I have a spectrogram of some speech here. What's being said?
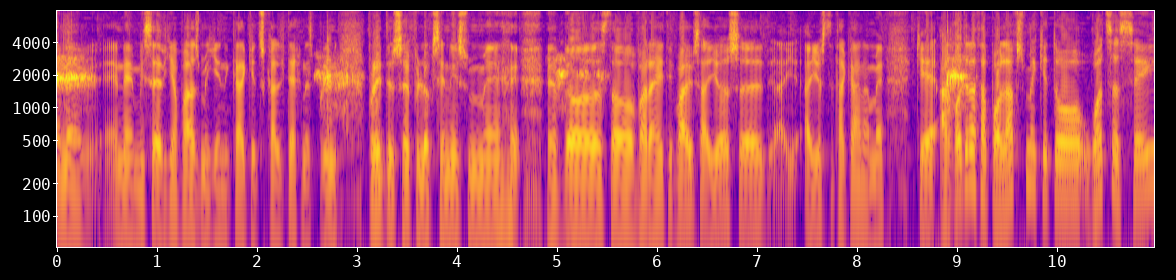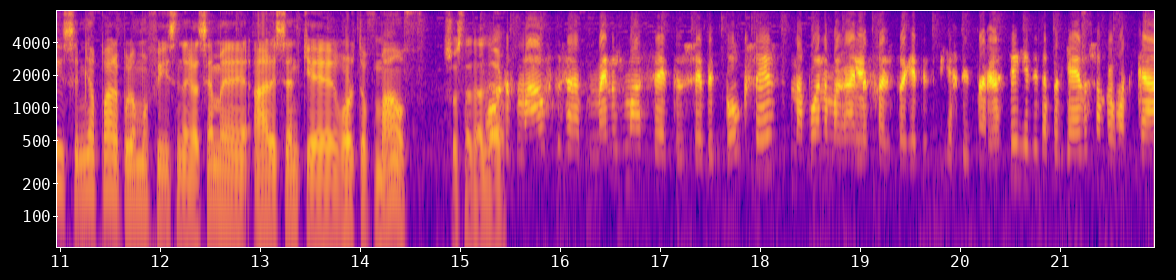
ε, ναι, ε, ναι, εμείς ε, διαβάζουμε γενικά και τους καλλιτέχνες πριν, πριν τους ε, φιλοξενήσουμε εδώ στο Variety Vibes, αλλιώς, ε, αλλιώς τι θα κάναμε. Και αργότερα θα απολαύσουμε και το What's I Say σε μια πάρα πολύ όμορφη συνεργασία με RSN και Word of Mouth. Σωστά τα λέω. Word of mouth, τους αγαπημένους μας, ε, τους beatboxers. Να πω ένα μεγάλο ευχαριστώ για, για αυτή την εργασία, γιατί τα παιδιά έδωσαν πραγματικά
